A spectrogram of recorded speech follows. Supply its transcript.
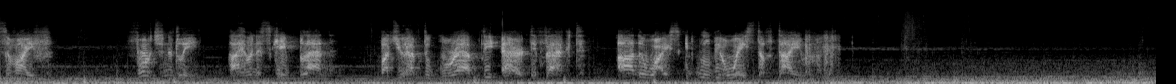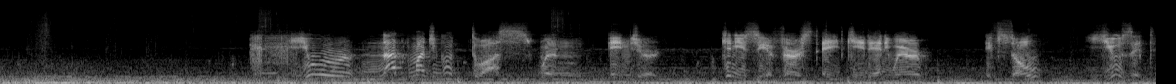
survive. Fortunately, I have an escape plan, but you have to grab the artifact. Otherwise, it will be a waste of time. You're not much good to us when injured. Can you see a first aid kit anywhere? If so, use it.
